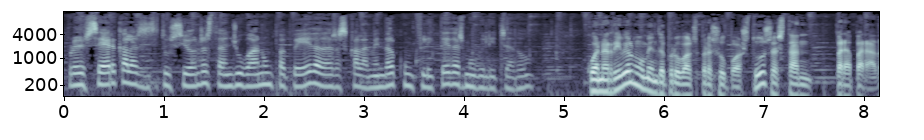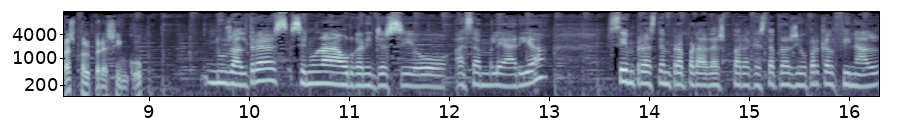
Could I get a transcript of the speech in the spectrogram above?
Però és cert que les institucions estan jugant un paper de desescalament del conflicte i desmobilitzador. Quan arribi el moment d'aprovar els pressupostos, estan preparades pel pressing cup? Nosaltres, sent una organització assembleària, sempre estem preparades per aquesta pressió perquè al final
